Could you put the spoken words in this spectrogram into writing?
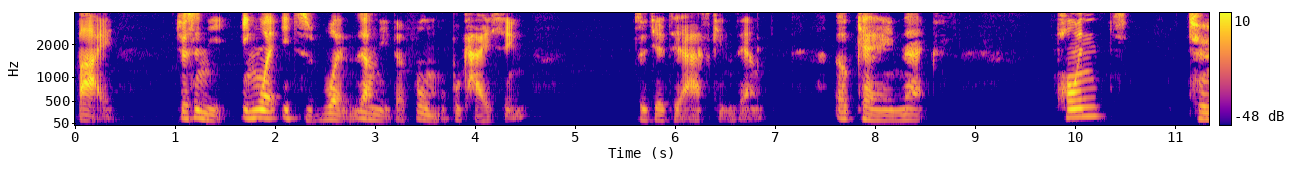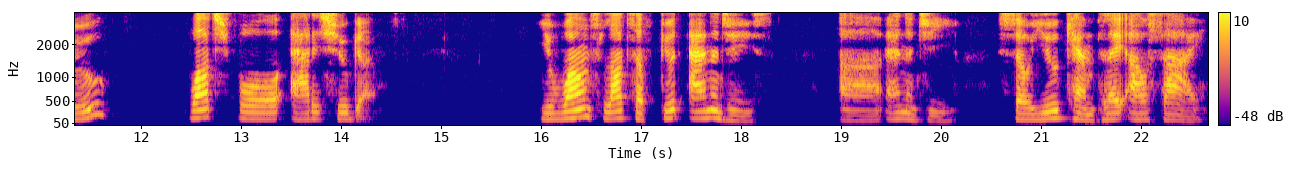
by，就是你因为一直问，让你的父母不开心，直接接 asking 这样。OK，next。Point two, watch for added sugar. You want lots of good energies, uh, energy, so you can play outside.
